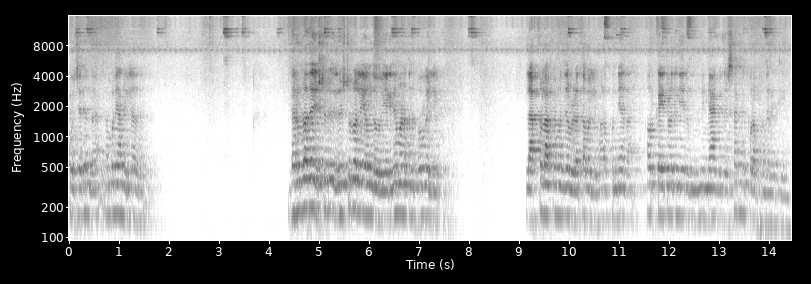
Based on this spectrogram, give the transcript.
ಪೂಜಾರಿಂದ ನಮ್ಮಲ್ಲಿ ಯಾರು ಇಲ್ಲ ಅದು. ಧರ್ಮರಾಜ ಎಷ್ಟು ಇಷ್ಟರಲ್ಲಿ ಒಂದು ಯಜ್ಞ ಮಾಡೋದನ್ನು ಹೋಗಲ್ಲಿ ಲಾಖೋ ಲಾಖೋ ಮಂದಿ ಉಳ್ಳತಾವಲ್ಲಿ ಭಾಳ ಪುಣ್ಯ ಅದ. ಅವ್ರ ಕೈ ತೊಳೆದು ನೀರು ನಿಮ್ಮ ಮ್ಯಾಗ ಬಿದ್ದರೆ ಸಾಕು ನೀವು ಪೂರ ಐತಿ ಅಂತ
